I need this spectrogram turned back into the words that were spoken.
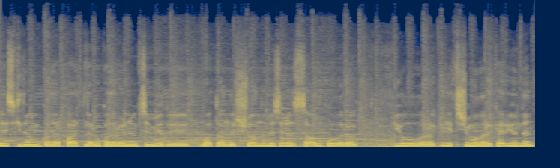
Eskiden bu kadar partiler bu kadar önemsemiyordu vatandaş. Şu anda mesela sağlık olarak, yol olarak, iletişim olarak her yönden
